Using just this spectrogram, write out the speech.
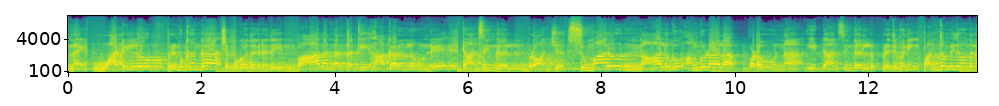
ఉన్నాయి. వాటిల్లో ప్రముఖంగా చెప్పుకోదగినది బాల నర్తకి ఆకారంలో ఉండే డాన్సింగ్ గర్ల్ బ్రాంజ్. సుమారు నాలుగు అంగుళాల పొడవు ఉన్న ఈ డాన్సింగ్ గర్ల్ ప్రతిమని పంతొమ్మిది వందల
